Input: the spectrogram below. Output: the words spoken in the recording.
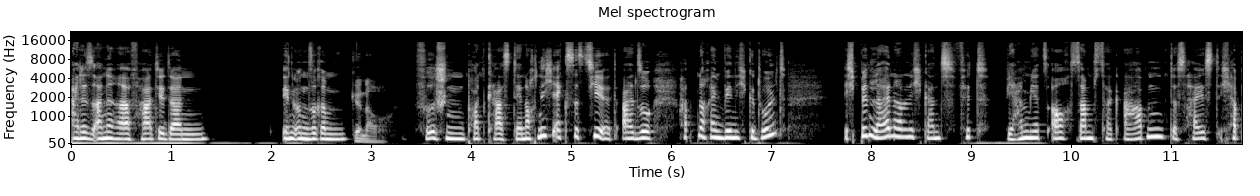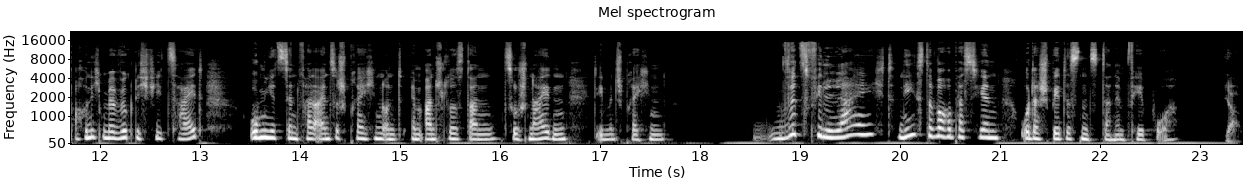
Alles andere erfahrt ihr dann in unserem genau. frischen Podcast, der noch nicht existiert. Also habt noch ein wenig Geduld. Ich bin leider noch nicht ganz fit. Wir haben jetzt auch Samstagabend. Das heißt, ich habe auch nicht mehr wirklich viel Zeit, um jetzt den Fall einzusprechen und im Anschluss dann zu schneiden. Dementsprechend wird's vielleicht nächste Woche passieren oder spätestens dann im Februar. Ja,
